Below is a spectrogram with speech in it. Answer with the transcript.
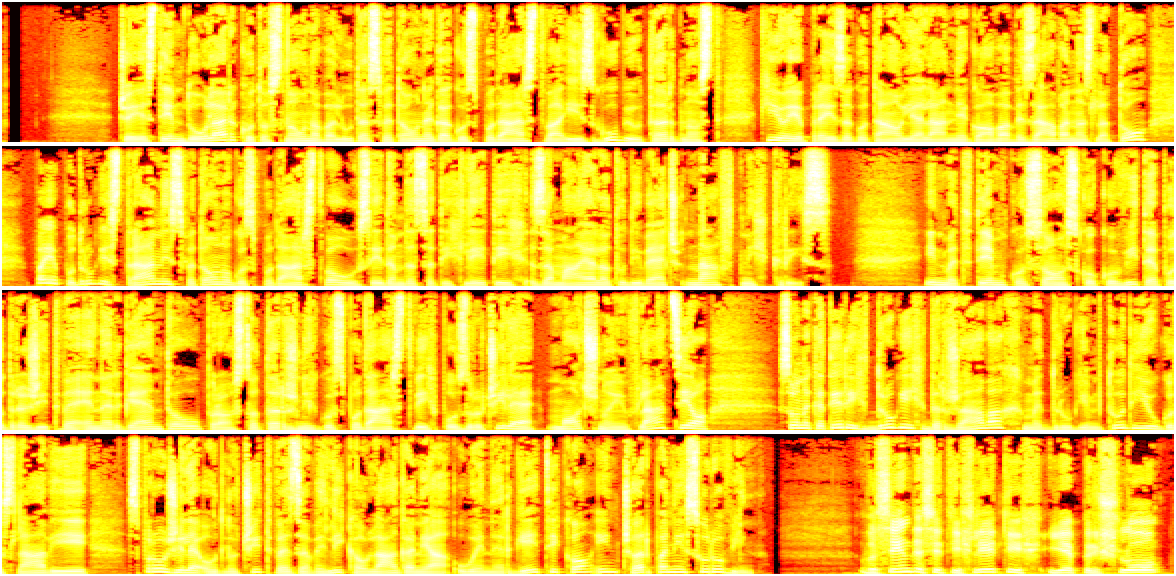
Če je s tem dolar kot osnovna valuta svetovnega gospodarstva izgubil trdnost, ki jo je prej zagotavljala njegova vezava na zlato, pa je po drugi strani svetovno gospodarstvo v 70-ih letih zamajalo tudi več naftnih kriz. In medtem, ko so skokovite podražitve energentov v prostotržnih gospodarstvih povzročile močno inflacijo, so v nekaterih drugih državah, med drugim tudi Jugoslaviji, sprožile odločitve za velika vlaganja v energetiko in črpanje surovin. V 70-ih letih je prišlo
